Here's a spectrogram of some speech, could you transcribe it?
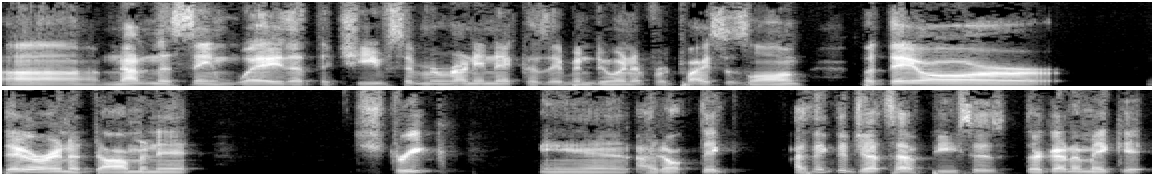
Um, not in the same way that the Chiefs have been running it because they've been doing it for twice as long, but they are they are in a dominant streak, and I don't think I think the Jets have pieces. They're going to make it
